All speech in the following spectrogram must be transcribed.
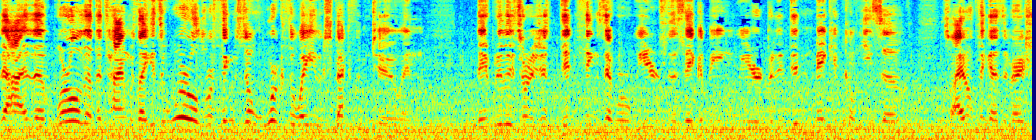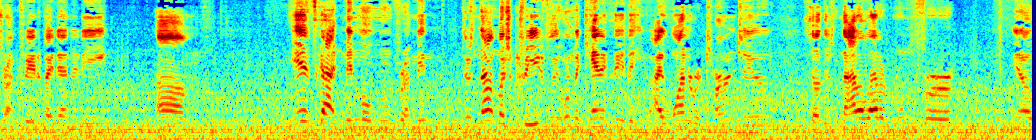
the, the world at the time was like, it's a world where things don't work the way you expect them to, and they really sort of just did things that were weird for the sake of being weird, but it didn't make it cohesive. So I don't think it has a very strong creative identity. Um, it's got minimal room for, I mean, there's not much creatively or mechanically that I want to return to, so there's not a lot of room for, you know,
